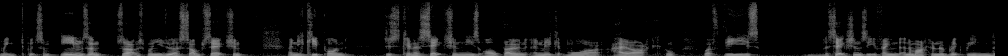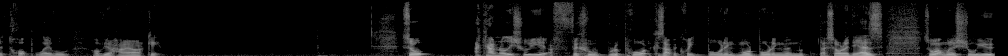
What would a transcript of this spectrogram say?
I need to put some aims in. So that's when you do a subsection and you keep on just kind of section these all down and make it more hierarchical with these the sections that you find in the marking rubric being the top level of your hierarchy. So I can't really show you a full report because that'd be quite boring, more boring than this already is. So what I'm going to show you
